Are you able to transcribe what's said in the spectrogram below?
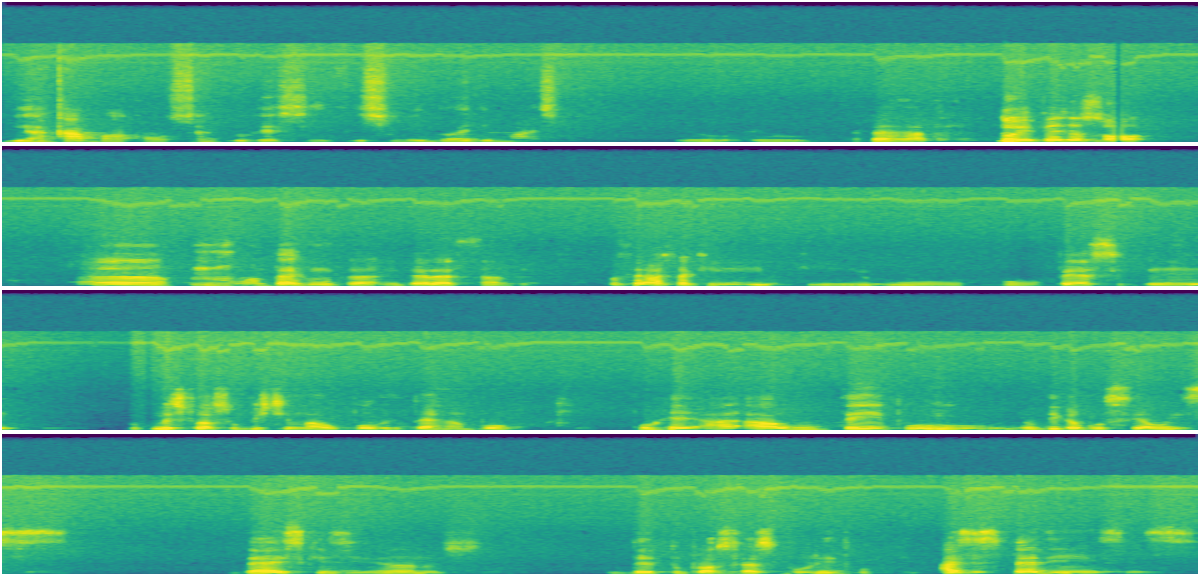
de acabar com o centro do Recife. Isso me dói demais. Eu, eu... É verdade. Luiz, veja só. Ah, uma pergunta interessante. Você acha que, que o, o PSB começou a subestimar o povo de Pernambuco? Porque há, há um tempo, eu digo a você, há uns 10, 15 anos, dentro do processo político, as experiências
